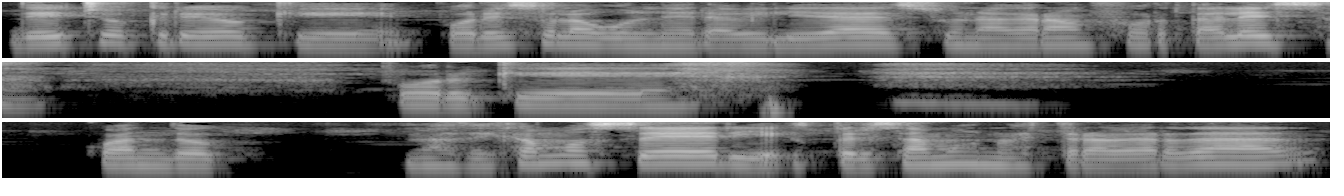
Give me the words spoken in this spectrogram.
De hecho, creo que por eso la vulnerabilidad es una gran fortaleza, porque cuando nos dejamos ser y expresamos nuestra verdad,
